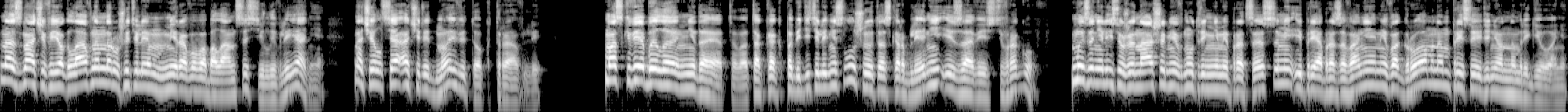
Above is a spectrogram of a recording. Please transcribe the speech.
назначив ее главным нарушителем мирового баланса силы и влияния. Начался очередной виток травли. Москве было не до этого, так как победители не слушают оскорблений и зависть врагов. Мы занялись уже нашими внутренними процессами и преобразованиями в огромном присоединенном регионе.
